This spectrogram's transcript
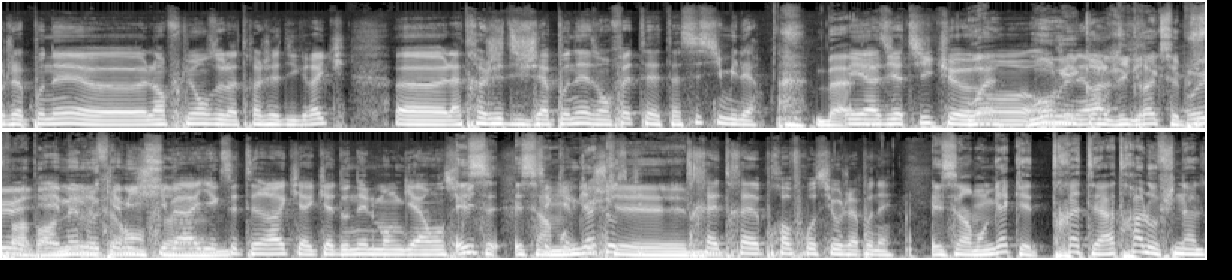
aux japonais euh, l'influence de la tragédie grecque. Euh, la tragédie japonaise en fait est assez similaire bah, et asiatique euh, ouais, en, oui, en oui, général. quand je dis grec, c'est plus Oui, par rapport à et mes même le Kamishibai, euh, etc., qui a, qui a donné le manga ensuite. et c'est un quelque manga chose qui qui est très très propre aussi aux japonais. Et c'est un manga qui est très théâtral au final.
